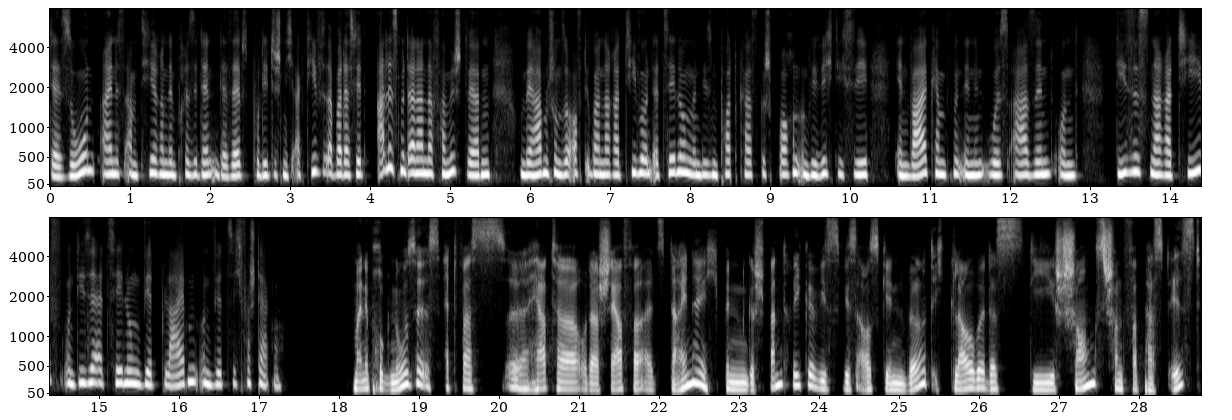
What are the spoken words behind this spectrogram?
der Sohn eines amtierenden Präsidenten, der selbst politisch nicht aktiv ist, aber das wird alles miteinander vermischt werden. Und wir haben schon so oft über Narrative und Erzählungen in diesem Podcast gesprochen und wie wichtig sie in Wahlkämpfen in den USA sind. Und dieses Narrativ und diese Erzählung wird bleiben und wird sich verstärken. Meine Prognose ist etwas äh, härter oder schärfer als deine. Ich bin gespannt, Rike, wie es ausgehen wird. Ich glaube, dass die Chance schon verpasst ist.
